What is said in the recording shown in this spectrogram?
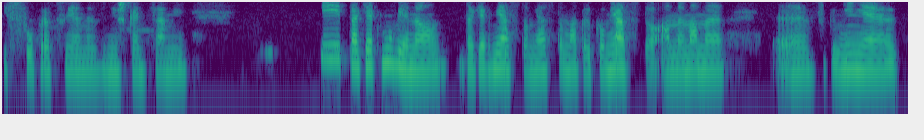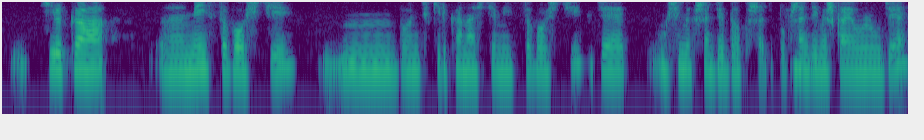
i współpracujemy z mieszkańcami. I tak jak mówię, no, tak jak miasto, miasto ma tylko miasto, a my mamy e, w gminie kilka e, miejscowości bądź kilkanaście miejscowości, gdzie musimy wszędzie dotrzeć, bo wszędzie mieszkają ludzie,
